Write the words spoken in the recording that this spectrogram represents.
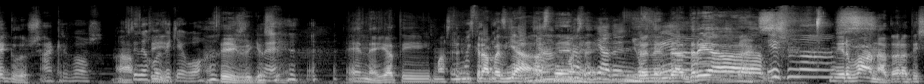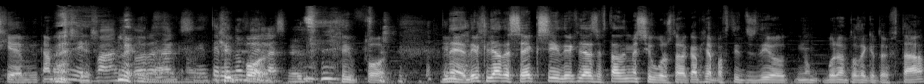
έκδοση. Ακριβώς. Αυτήν έχω δει κι εγώ. Αυτή έχεις δει κι εσύ. Ναι. Ε, ναι, γιατί είμαστε, Είμαστε μικρά παιδιά. παιδιά, Είμαστε παιδιά, το Το 93 Ήσουνα- Νιρβάνα τώρα, τι σχέση, καμία σχέση. Νιρβάνα τώρα, εντάξει. Λοιπόν, Τελενοβέλα. λοιπόν. ναι, 2006-2007 δεν είμαι σίγουρος τώρα. Κάποια από αυτή τις δύο νο- μπορεί να το δω και το 7.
